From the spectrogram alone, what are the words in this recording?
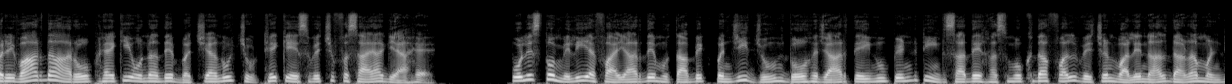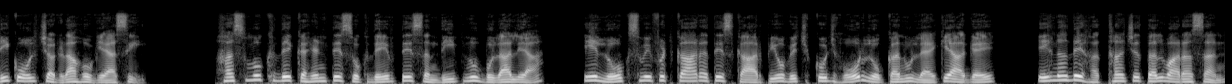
ਪਰਿਵਾਰ ਦਾ ਆਰੋਪ ਹੈ ਕਿ ਉਹਨਾਂ ਦੇ ਬੱਚਿਆਂ ਨੂੰ ਝੂਠੇ ਕੇਸ ਵਿੱਚ ਫਸਾਇਆ ਗਿਆ ਹੈ। ਪੁਲਿਸ ਤੋਂ ਮਿਲੀ ਐਫਆਈਆਰ ਦੇ ਮੁਤਾਬਿਕ 25 ਜੂਨ 2023 ਨੂੰ ਪਿੰਡ ਢੀਂਡਸਾ ਦੇ ਹਸਮੁਖ ਦਾ ਫਲ ਵੇਚਣ ਵਾਲੇ ਨਾਲ ਦਾਣਾ ਮੰਡੀ ਕੋਲ ਝਗੜਾ ਹੋ ਗਿਆ ਸੀ। ਹਸਮੁਖ ਦੇ ਕਹਿਣ ਤੇ ਸੁਖਦੇਵ ਤੇ ਸੰਦੀਪ ਨੂੰ ਬੁਲਾ ਲਿਆ। ਇਹ ਲੋਕ ਸਵਿਫਟ ਕਾਰ ਅਤੇ ਸਕਾਰਪੀਓ ਵਿੱਚ ਕੁਝ ਹੋਰ ਲੋਕਾਂ ਨੂੰ ਲੈ ਕੇ ਆ ਗਏ। ਇਹਨਾਂ ਦੇ ਹੱਥਾਂ 'ਚ ਤਲਵਾਰਾਂ ਸਨ।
